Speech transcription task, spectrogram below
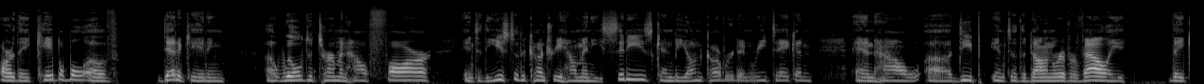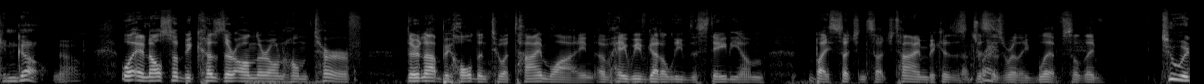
are they capable of dedicating uh, will determine how far into the east of the country, how many cities can be uncovered and retaken, and how uh, deep into the Don River Valley they can go. No. Well, and also because they're on their own home turf, they're not beholden to a timeline of hey, we've got to leave the stadium by such and such time because this right. is where they live. So they've To a,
